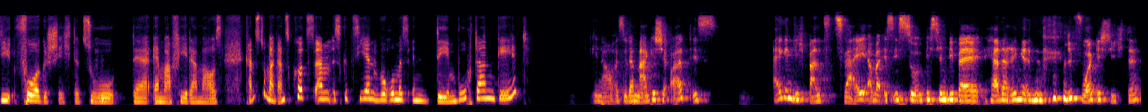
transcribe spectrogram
die Vorgeschichte zu der Emma Federmaus. Kannst du mal ganz kurz ähm, skizzieren, worum es in dem Buch dann geht? Genau, also der magische Ort ist eigentlich Band 2, aber es ist so ein bisschen wie bei Herr der Ringe die Vorgeschichte.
